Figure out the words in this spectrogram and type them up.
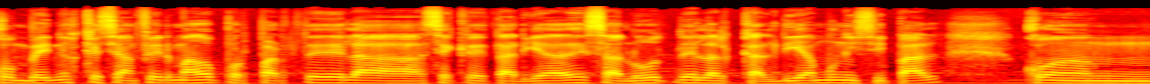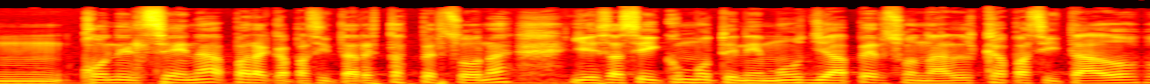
convenios que se han firmado por parte de la Secretaría de Salud de la Alcaldía Municipal con, con, el SENA para capacitar a estas personas y es así como tenemos ya personal capacitado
